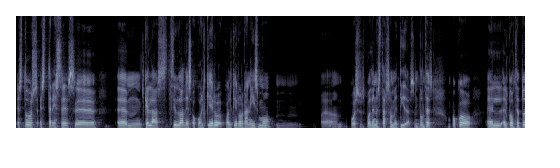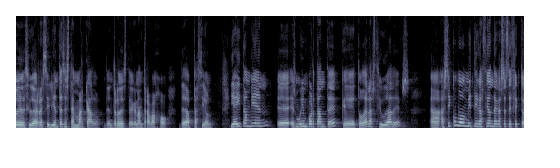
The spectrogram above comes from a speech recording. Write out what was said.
estos estreses eh, em, que las ciudades o cualquier, cualquier organismo mm, eh, pues pueden estar sometidas. Entonces, un poco el, concepto de ciudades resilientes está enmarcado dentro de este gran trabajo de adaptación. Y ahí también eh, es muy importante que todas las ciudades, así como mitigación de gases de efecto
